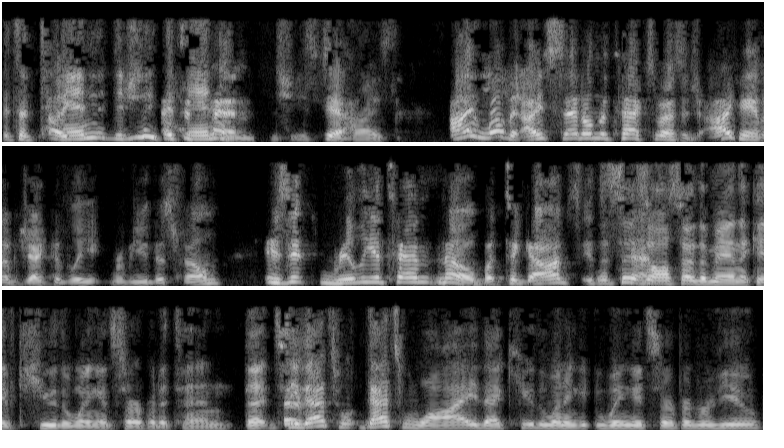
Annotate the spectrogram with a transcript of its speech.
It's a ten. Did you say it's a ten? ten. Jesus Yeah. Christ. I love it. I said on the text message, I can't objectively review this film. Is it really a 10? No, but to God's, it's This a 10. is also the man that gave Q the Winged Serpent a ten. That see, that's that's why that Q the Winged Winged Serpent review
